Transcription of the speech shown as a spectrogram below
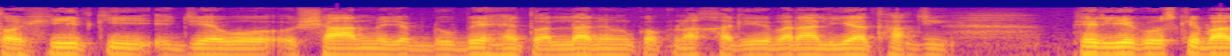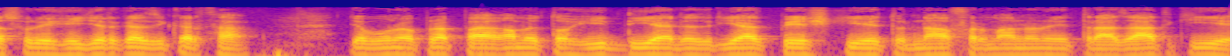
तोहीद की जो वो शान में जब डूबे हैं तो अल्लाह ने उनको अपना खलील बना लिया था। फिर ये उसके बाद सूर्य हिजर का ज़िक्र था जब उन्होंने अपना पैगाम तोहीद दिया नज़रियात पेश किए तो नाफरमानों ने इतराज़ात किए।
